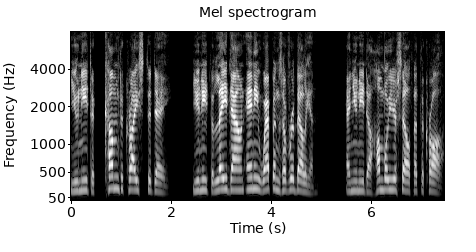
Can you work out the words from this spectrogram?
You need to come to Christ today. You need to lay down any weapons of rebellion, and you need to humble yourself at the cross.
